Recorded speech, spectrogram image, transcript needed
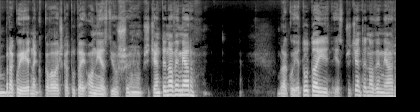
Brakuje jednego kawałeczka tutaj, on jest już y, przycięty na wymiar. Brakuje tutaj, jest przycięty na wymiar.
